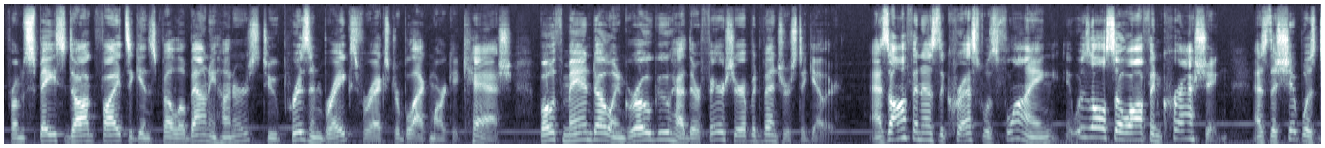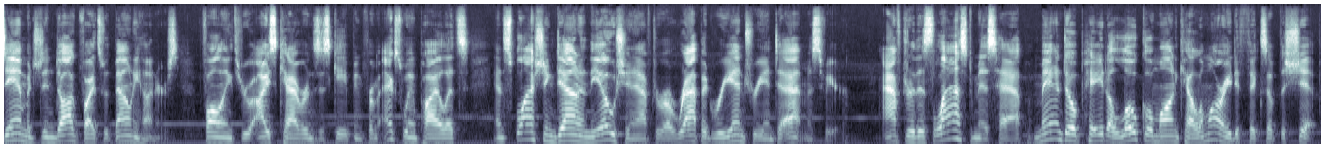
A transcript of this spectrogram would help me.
from space dogfights against fellow bounty hunters to prison breaks for extra black market cash. Both Mando and Grogu had their fair share of adventures together. As often as the crest was flying, it was also often crashing, as the ship was damaged in dogfights with bounty hunters, falling through ice caverns escaping from X-Wing pilots, and splashing down in the ocean after a rapid re-entry into atmosphere. After this last mishap, Mando paid a local Mon Calamari to fix up the ship,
